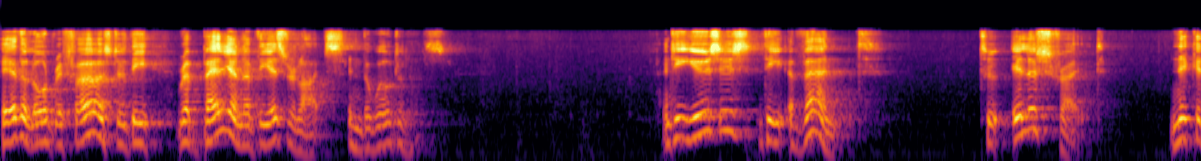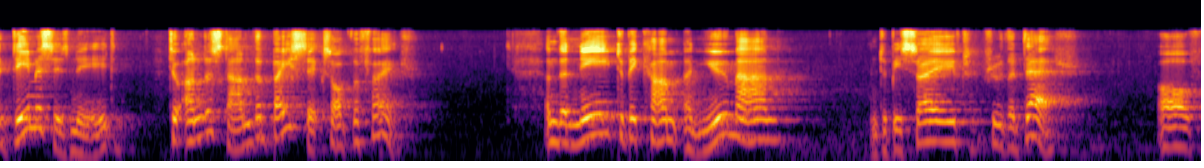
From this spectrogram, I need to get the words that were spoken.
Here the Lord refers to the rebellion of the Israelites in the wilderness. And he uses the event to illustrate Nicodemus's need to understand the basics of the faith and the need to become a new man and to be saved through the death of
